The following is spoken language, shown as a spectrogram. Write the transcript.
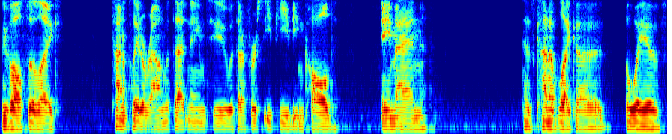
We've also like kind of played around with that name too, with our first EP being called Amen, as kind of like a a way of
